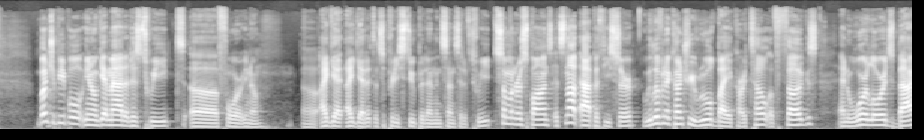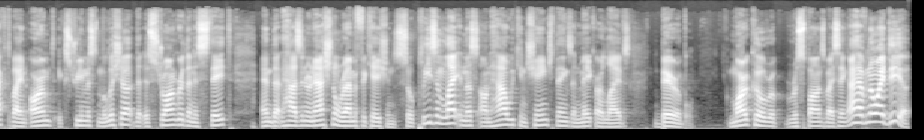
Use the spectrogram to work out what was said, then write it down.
A bunch of people, you know, get mad at his tweet uh, for, you know, uh, I get, I get it. It's a pretty stupid and insensitive tweet. Someone responds, "It's not apathy, sir. We live in a country ruled by a cartel of thugs and warlords backed by an armed extremist militia that is stronger than a state and that has international ramifications. So please enlighten us on how we can change things and make our lives bearable." Marco re- responds by saying, I have no idea.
